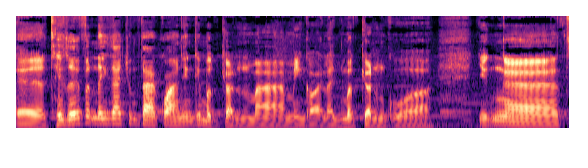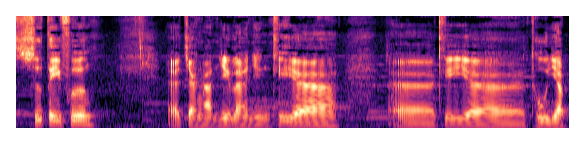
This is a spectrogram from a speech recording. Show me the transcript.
à, thế giới vẫn đánh giá chúng ta qua những cái mực chuẩn mà mình gọi là mực chuẩn của những uh, xứ tây phương. Ờ, chẳng hạn như là những cái uh, cái uh, thu nhập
